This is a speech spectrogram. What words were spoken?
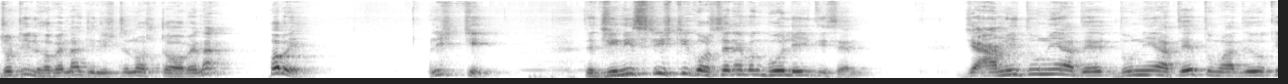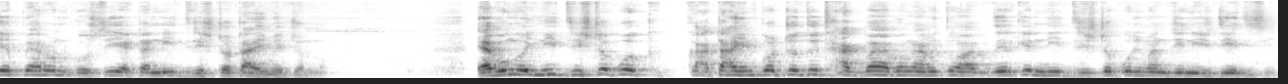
জটিল হবে না? জিনিসটা নষ্ট হবে না? হবে। নিশ্চিত। তো যিনি সৃষ্টি করছেন এবং বলেই দিছেন যে আমি দুনিয়াতে দুনিয়াতে তোমাদেরকে প্রেরণ করছি একটা নির্দিষ্ট টাইমের জন্য। এবং ওই নির্দিষ্ট টাইম পর্যন্তই থাকবা এবং আমি তোমাদেরকে নির্দিষ্ট পরিমাণ জিনিস দিয়ে দিছি।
